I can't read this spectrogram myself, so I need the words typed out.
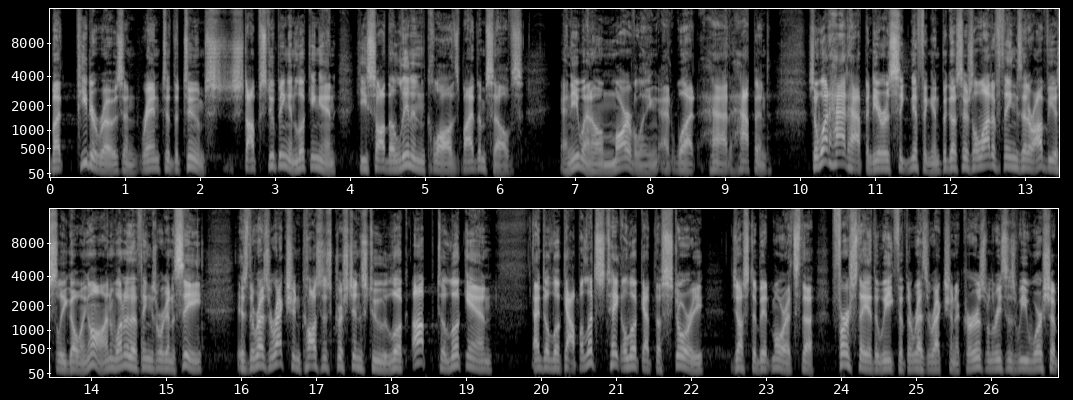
but Peter rose and ran to the tomb. Stopped stooping and looking in, he saw the linen cloths by themselves, and he went home marveling at what had happened. So, what had happened here is significant because there's a lot of things that are obviously going on. One of the things we're going to see is the resurrection causes Christians to look up, to look in, and to look out. But let's take a look at the story just a bit more. It's the first day of the week that the resurrection occurs, one of the reasons we worship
